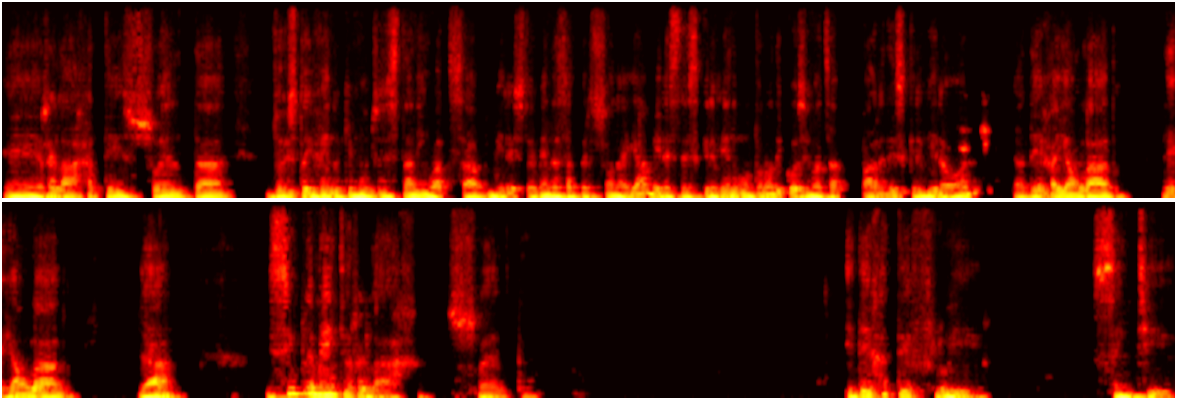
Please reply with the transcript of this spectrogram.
eh, relájate, suelta. Yo estoy viendo que muchos están en WhatsApp. Mira, estoy viendo a esa persona ahí. Ah, mira, está escribiendo un montón de cosas en WhatsApp. Para de escribir ahora. Ya deja ahí a un lado. Deja a un lado. Ya. Y simplemente relaja, suelta. Y déjate fluir, sentir.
